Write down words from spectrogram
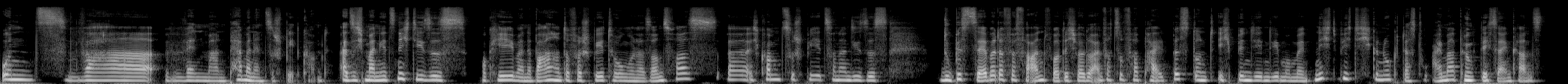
Und zwar, wenn man permanent zu spät kommt. Also ich meine jetzt nicht dieses, okay, meine Bahn hatte Verspätung oder sonst was, äh, ich komme zu spät, sondern dieses, du bist selber dafür verantwortlich, weil du einfach zu verpeilt bist und ich bin dir in dem Moment nicht wichtig genug, dass du einmal pünktlich sein kannst.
